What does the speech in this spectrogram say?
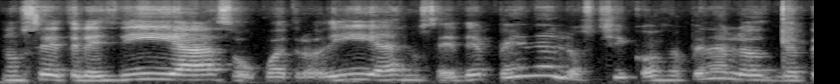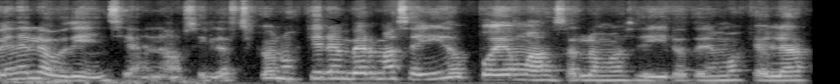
no sé, tres días o cuatro días, no sé, depende de los chicos, depende de, depende de la audiencia, ¿no? Si los chicos nos quieren ver más seguido, podemos hacerlo más seguido, tenemos que hablar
